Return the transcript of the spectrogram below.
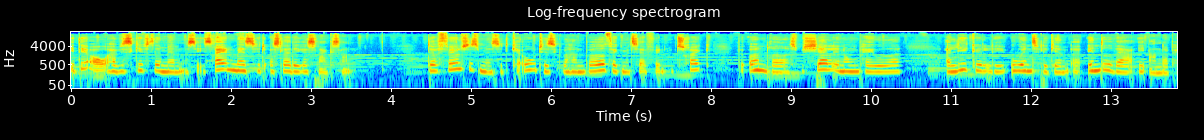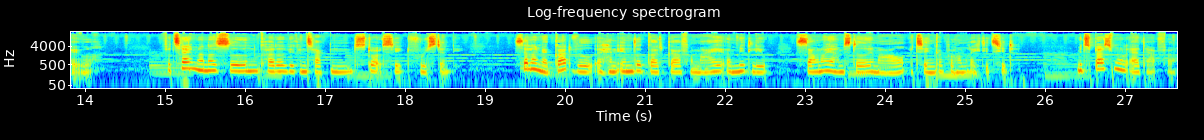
I det år har vi skiftet mellem at ses regelmæssigt og slet ikke at snakke sammen. Det var følelsesmæssigt kaotisk, hvor han både fik mig til at føle mig tryg, beundret og speciel i nogle perioder, og ligegyldig, uintelligent og intet værd i andre perioder. For tre måneder siden kottede vi kontakten stort set fuldstændig. Selvom jeg godt ved, at han intet godt gør for mig og mit liv, savner jeg ham stadig meget og tænker på ham rigtig tit. Mit spørgsmål er derfor,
